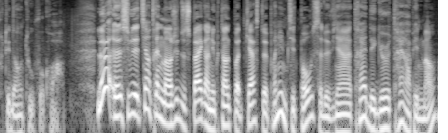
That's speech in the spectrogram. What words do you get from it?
Tout est dans tout, faut croire. Là, euh, si vous étiez en train de manger du spag en écoutant le podcast, prenez une petite pause, ça devient très dégueu très rapidement.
